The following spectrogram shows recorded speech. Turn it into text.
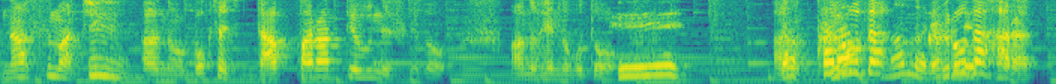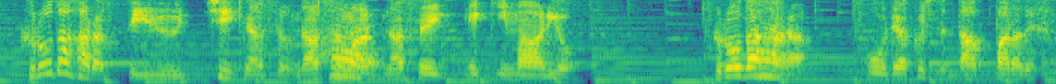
那須町、うん。あの僕たちダッパラって呼ぶんですけどあの辺のことを。へえ。あのダッパラ？黒田黒田原黒田原っていう地域なんですよ。那須,、まはい。那須駅周りを。黒田原を略してダッパラです、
